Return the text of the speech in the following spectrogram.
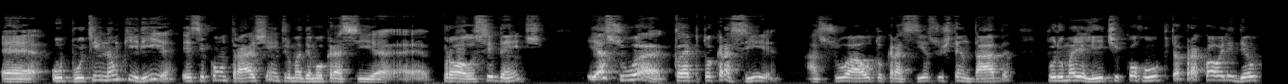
é, o Putin não queria esse contraste entre uma democracia é, pró-Ocidente e a sua cleptocracia, a sua autocracia sustentada por uma elite corrupta para a qual ele deu,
